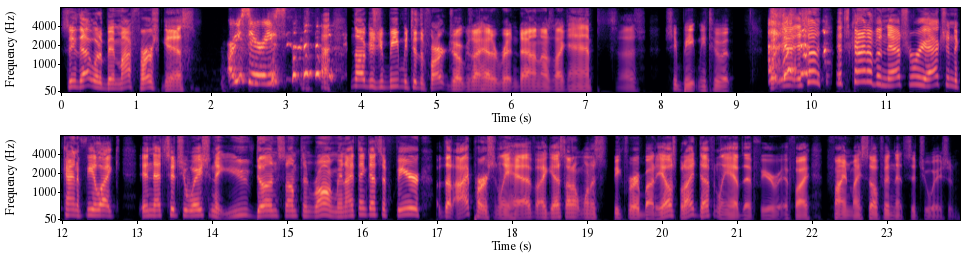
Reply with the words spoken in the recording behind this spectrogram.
See, that would have been my first guess. Are you serious? no, because you beat me to the fart joke because I had it written down. I was like, eh, uh, she beat me to it. But yeah, it's a it's kind of a natural reaction to kind of feel like in that situation that you've done something wrong, man. I think that's a fear that I personally have. I guess I don't want to speak for everybody else, but I definitely have that fear if I find myself in that situation.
